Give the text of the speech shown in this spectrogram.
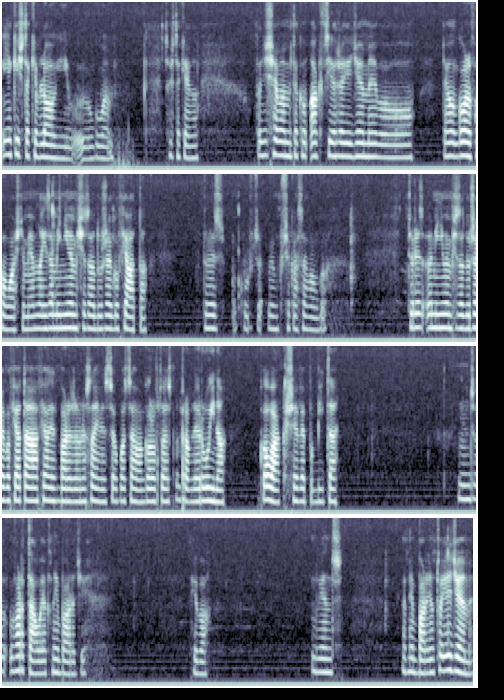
Jakieś takie vlogi w ogóle. Coś takiego. To dzisiaj mamy taką akcję, że jedziemy, bo tego golfa właśnie miałem, no i zamieniłem się za dużego Fiata. To jest, kurczę, bym przekasował go. Który zamieniłem się za dużego Fiata, a Fiat jest bardzo dobry stanie, więc się opłacała. Golf to jest naprawdę ruina. Koła krzywe, pobite. Więc wartało jak najbardziej. Chyba. Więc jak najbardziej, no to jedziemy.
